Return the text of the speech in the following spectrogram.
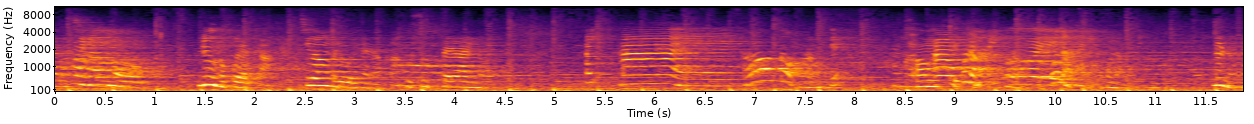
だから違うのをルーの子やった違うの用意せなあかん薄っぺらいの完璧あ来なくていい来なくていい来なくていい来なくていいルンルンよ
